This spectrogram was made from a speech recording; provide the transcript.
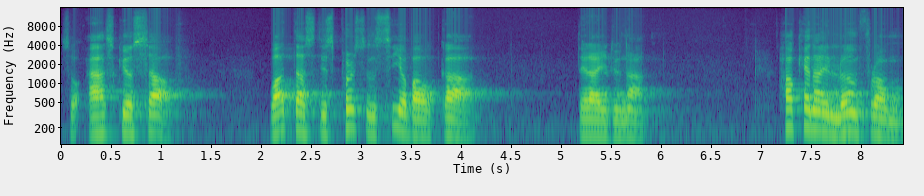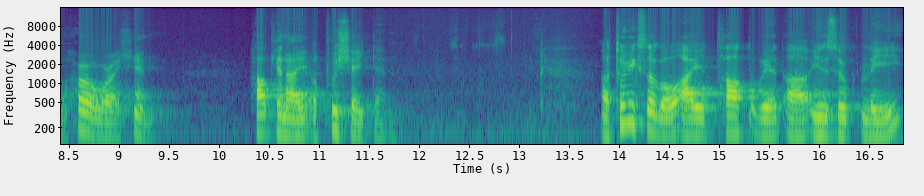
So ask yourself what does this person see about God that I do not? How can I learn from her or him? How can I appreciate them? Uh, two weeks ago, I talked with uh, Insuk Lee.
